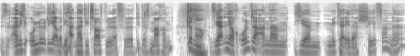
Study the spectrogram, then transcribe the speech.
Die sind eigentlich unnötig, aber die hatten halt die Schauspieler dafür, die das machen. Genau. Sie hatten ja auch unter anderem hier Michaela Schäfer, ne?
